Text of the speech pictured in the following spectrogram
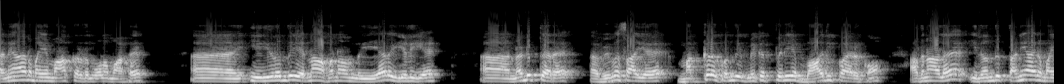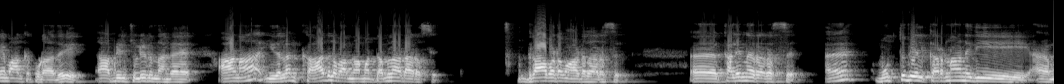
தனியார் மயமாக்குறது மூலமாக இது வந்து என்ன ஆகும்னா ஏழை எளிய நடுத்தர விவசாய மக்களுக்கு வந்து மிகப்பெரிய பாதிப்பா இருக்கும். அதனால இது வந்து தனியார் மயமாக்க கூடாது அப்படின்னு சொல்லியிருந்தாங்க. ஆனா இதெல்லாம் காதுல வாங்காம தமிழ்நாடு அரசு திராவிட மாடல் அரசு கலைஞர் அரசு முத்துவேல் கருணாநிதி அஹ்,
